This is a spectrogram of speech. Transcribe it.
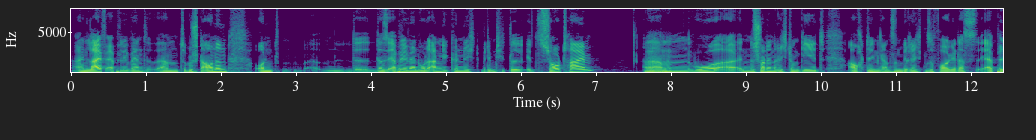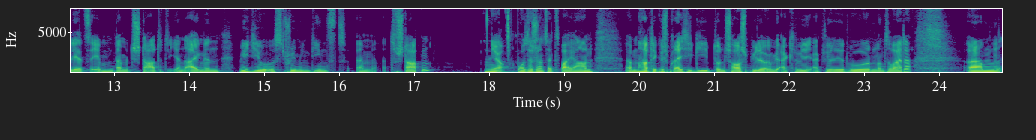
ein Live-Apple-Event ähm, zu bestaunen. Und äh, das Apple-Event wurde angekündigt mit dem Titel It's Showtime. Mhm. Ähm, wo in, schon in Richtung geht, auch den ganzen Berichten zufolge, dass Apple jetzt eben damit startet, ihren eigenen Video-Streaming-Dienst ähm, zu starten. Ja. Wo es ja schon seit zwei Jahren ähm, harte Gespräche gibt und Schauspieler irgendwie akquiriert wurden und so weiter. Ähm,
